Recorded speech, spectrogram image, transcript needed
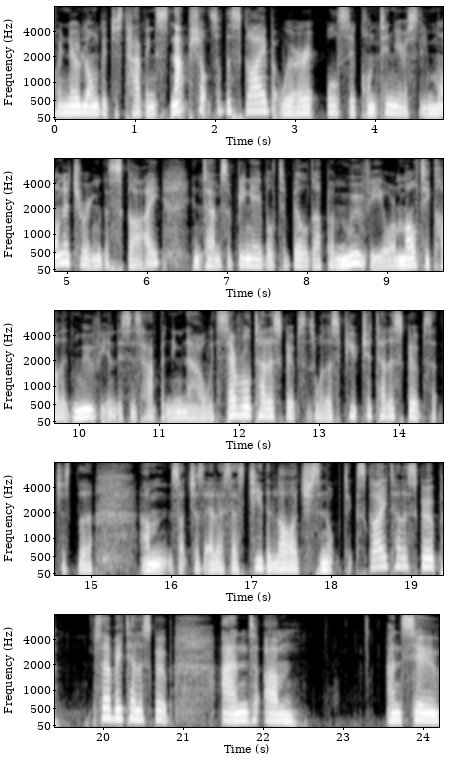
we're no longer just having snapshots of the sky, but we're also continuously monitoring the sky in terms of being able to build up a movie or a multicolored movie. And this is happening now with several telescopes as well as future telescopes, such as the um, such as LSST, the Large Synoptic Sky Telescope, Survey Telescope, and um, and so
